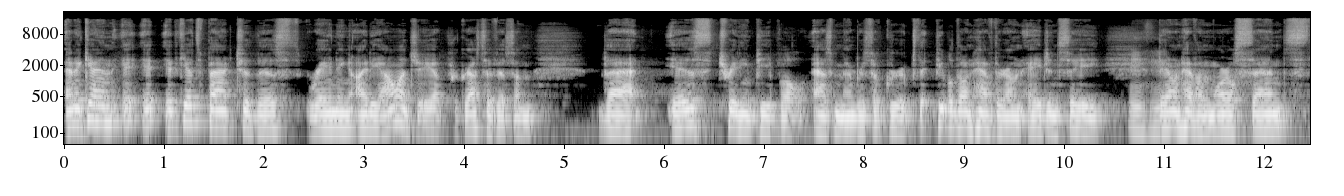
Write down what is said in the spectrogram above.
And again, it, it, it gets back to this reigning ideology of progressivism that is treating people as members of groups, that people don't have their own agency, they don't have a moral sense,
